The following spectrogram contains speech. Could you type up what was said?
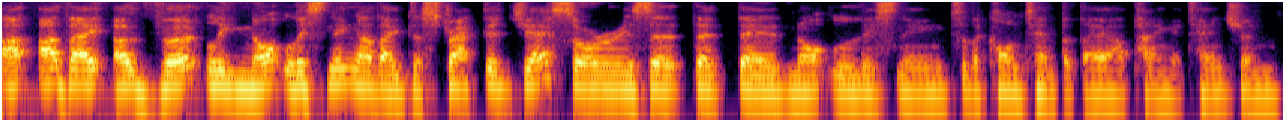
Are, are, they overtly not listening? Are they distracted, Jess? Or is it that they're not listening to the content, but they are paying attention?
